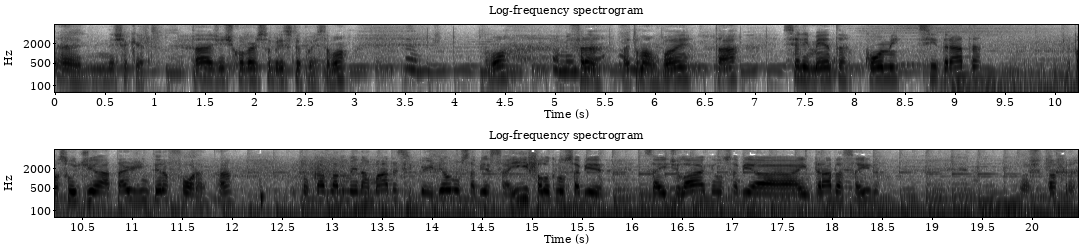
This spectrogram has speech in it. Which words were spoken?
É, deixa quieto. Tá? A gente conversa sobre isso depois, tá bom? Tá bom? Fran, vai tomar um banho, tá? Se alimenta, come, se hidrata. Ele passou o dia, a tarde inteira fora, tá? Tocado lá no meio da mata, se perdeu, não sabia sair, falou que não sabia sair de lá, que não sabia a entrada, a saída. Relaxa, tá, Fran?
